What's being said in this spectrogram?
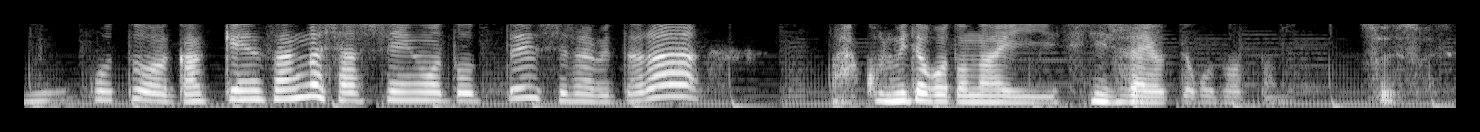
ということは、学研さんが写真を撮って調べたら、あ、これ見たことない新種だよってことだったんです。そうです、そうです。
